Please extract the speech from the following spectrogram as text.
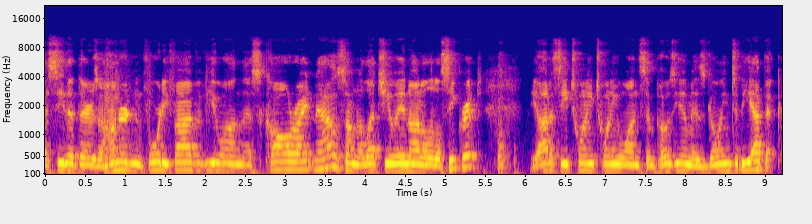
I see that there's 145 of you on this call right now, so I'm going to let you in on a little secret. The OHDSI 2021 Symposium is going to be epic.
